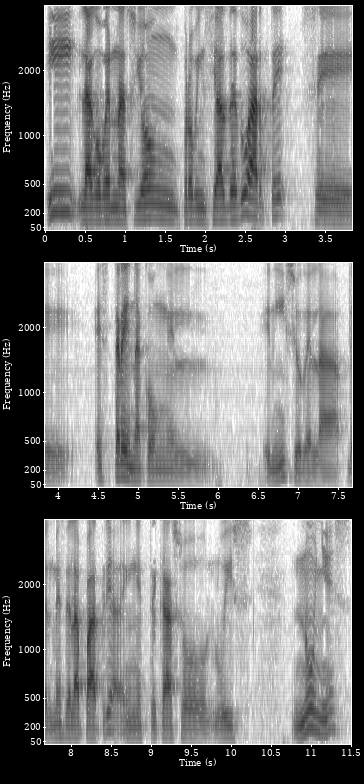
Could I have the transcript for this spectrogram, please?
Y la gobernación provincial de Duarte se estrena con el inicio del mes de la patria, en este caso Luis Núñez,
